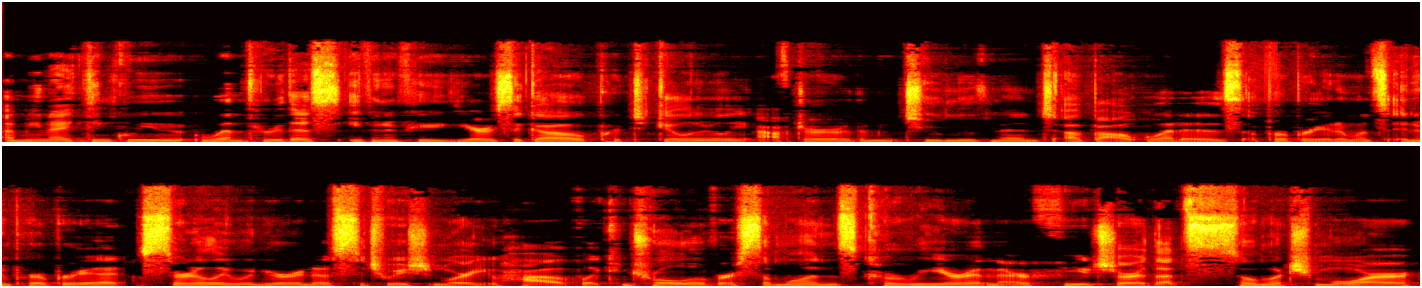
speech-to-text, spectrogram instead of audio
I mean, I think we went through this even a few years ago, particularly after the Me Too movement about what is appropriate and what's inappropriate. Certainly when you're in a situation where you have like control over someone's career and their future, that's so much more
